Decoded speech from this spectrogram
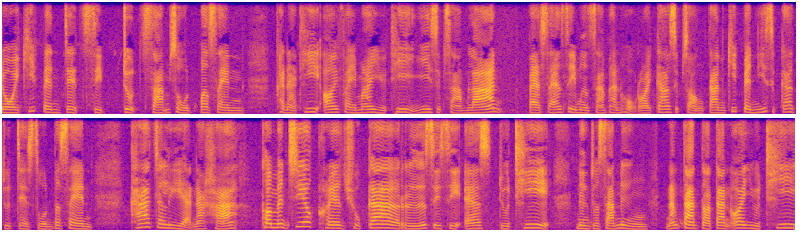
โดยคิดเป็น 70 0.30%ขณะที่อ้อยไฟไหม้อยู่ที่ 23 ล้าน843,692 ตัน คิดเป็น 29.70%ค่าเฉลี่ยนะคะ Commercial Crane Sugar หรือ CCS อยู่ที่ 1.31 น้ำตาลต่อตันอ้อยอยู่ที่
